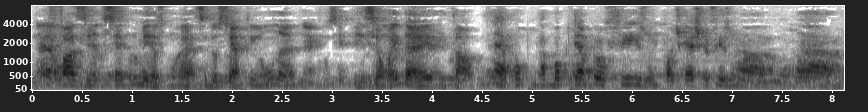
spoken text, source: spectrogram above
Né? Fazendo sempre o mesmo. É, se deu certo em um, né? É, com certeza. Isso é uma ideia e tal. É, há pouco, há pouco tempo eu fiz um podcast que eu fiz uma, uma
